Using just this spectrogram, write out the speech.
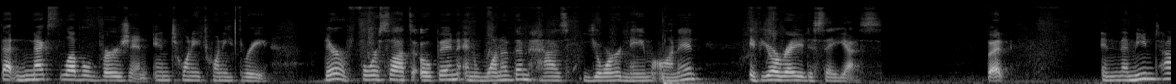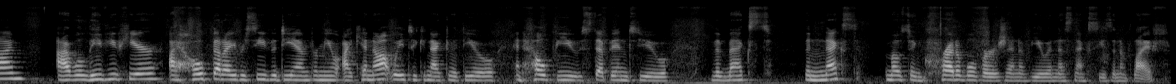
that next level version in 2023. There are four slots open, and one of them has your name on it if you're ready to say yes. But in the meantime, I will leave you here. I hope that I receive a DM from you. I cannot wait to connect with you and help you step into the next the next most incredible version of you in this next season of life.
